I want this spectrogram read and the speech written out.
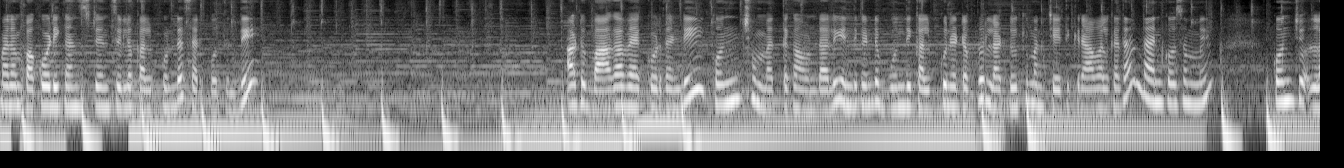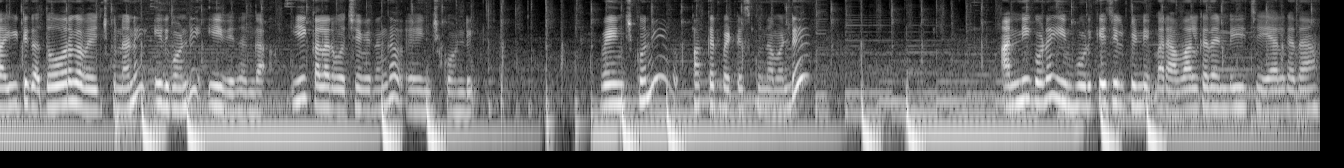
మనం పకోడీ కన్సిస్టెన్సీలో కలుపుకుంటే సరిపోతుంది. అటు బాగా వేయకూడదండి. కొంచెం మెత్తగా ఉండాలి. ఎందుకంటే బూందీ కలుపుకునేటప్పుడు లడ్డూకి మన చేతికి రావాలి కదా. దానికోసం మేము కొంచెం లైట్గా దూరగా వేయించుకున్నాను. ఇదిగోండి ఈ విధంగా. ఈ కలర్ వచ్చే విధంగా వేయించుకోండి. వేయించుకొని పక్కన పెట్టేసుకుందామండి. అన్నీ కూడా ఈ మూడు కేజీల పిండి మరి అవ్వాలి కదండి చేయాలి కదా.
